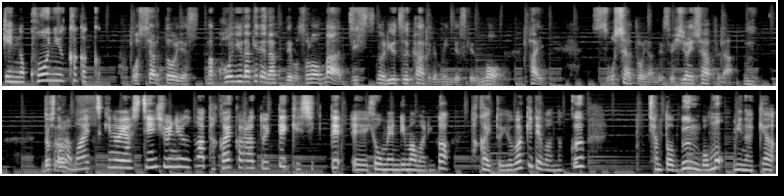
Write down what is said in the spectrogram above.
件の購入価格おっしゃる通りです。まあ、購入だけでなくても、そのまあ実質の流通価格でもいいんですけども、はい、おっしゃる通りなんですよ。非常にシャープな。うんだから毎月の家賃収入が高いからといって決して、えー、表面利回りが高いというわけではなくちゃんと分母も見なきゃ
